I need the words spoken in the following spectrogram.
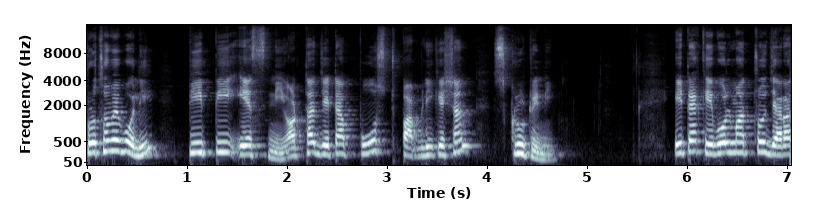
প্রথমে বলি পিপিএস নিয়ে, অর্থাৎ যেটা পোস্ট পাবলিকেশন স্ক্রুটিনি এটা কেবলমাত্র যারা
